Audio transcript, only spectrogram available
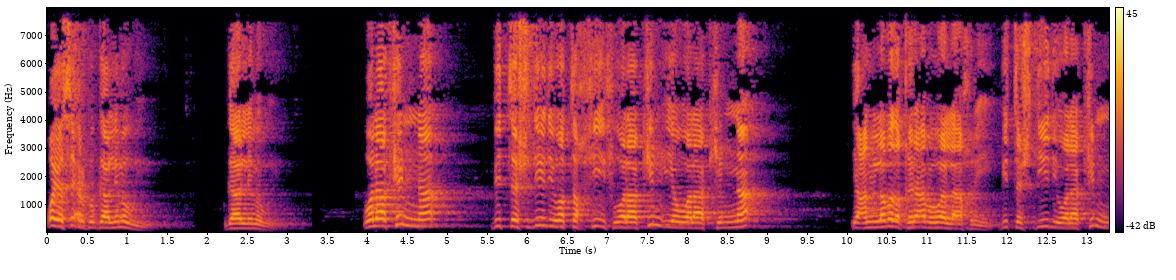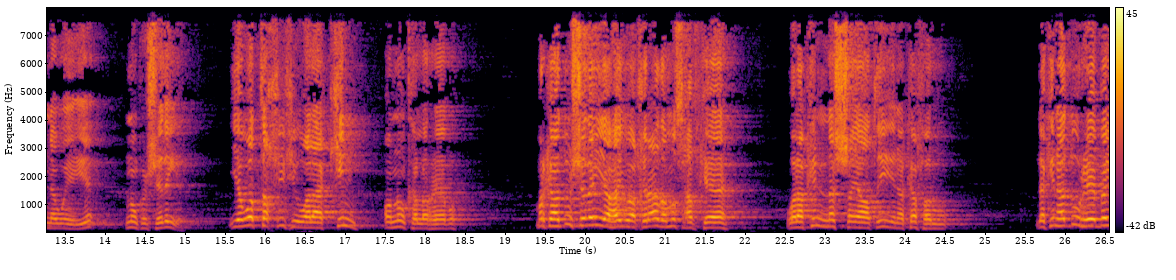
Waayo sixirku gaalnimo weeye gaalnimo weeye walaakina bitashdiidi watakfiif walaakin iyo walaakinna yacni labada qiraa'aba waa la akhriyey. Bitashdiidi walaakinna weeye nuunku shadan yahay. Iyo watakfiifi walaakin oo nuunka la reebo marka hadduu shadan yahay waa qiraa'ada musxafkee walaakina ashayaadiina kafaruu. Laakiin hadduu reeban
